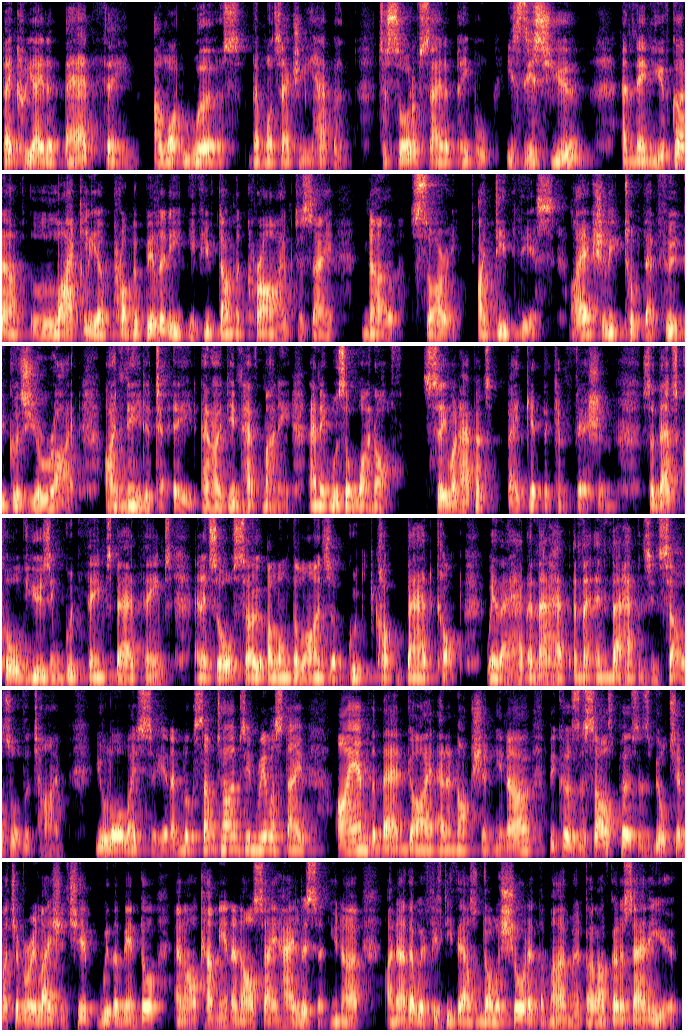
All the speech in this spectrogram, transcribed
They create a bad theme a lot worse than what's actually happened to sort of say to people, is this you? And then you've got a likelier probability if you've done the crime to say, no, sorry, I did this. I actually took that food because you're right. I needed to eat and I didn't have money and it was a one off. See what happens? They get the confession. So that's called using good themes, bad themes. And it's also along the lines of good cop, bad cop, where they have, and that, hap- and that, and that happens in sales all the time. You'll always see it. And look, sometimes in real estate, I am the bad guy at an auction, you know, because the salesperson's built too much of a relationship with a vendor, and I'll come in and I'll say, hey, listen, you know, I know that we're $50,000 short at the moment, but I've got to say to you,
